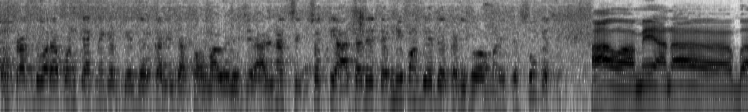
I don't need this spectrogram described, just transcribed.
કોન્ટ્રાક્ટ દ્વારા પણ ક્યાંક ને ક્યાંક બેદરકારી દાખવવામાં આવેલી છે. હાલના શિક્ષકથી આચાર્ય તેમની પણ બેદરકારી જોવા મળી છે. શું કહેશો હા અમે આના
